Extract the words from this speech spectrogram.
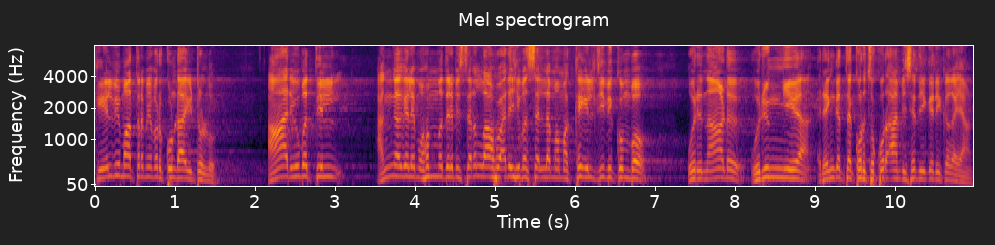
കേൾവി മാത്രമേ ഇവർക്കുണ്ടായിട്ടുള്ളൂ. ആ രൂപത്തിൽ അങ്ങകലെ മുഹമ്മദ് നബി സല്ലല്ലാഹു അലഹി വസല്ലമ മക്കയിൽ ജീവിക്കുമ്പോൾ ഒരു നാട് ഒരുങ്ങിയ രംഗത്തെക്കുറിച്ച് ഖുർആൻ വിശദീകരിക്കുകയാണ്.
